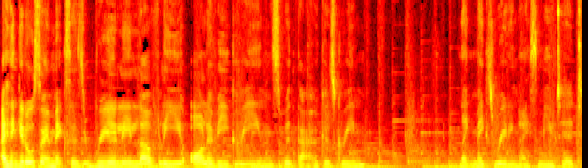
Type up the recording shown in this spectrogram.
I think it also mixes really lovely olivey greens with that hooker's green. Like makes really nice muted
